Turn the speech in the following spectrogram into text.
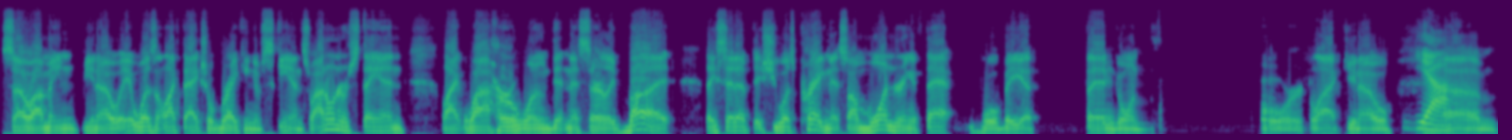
So I mean, you know, it wasn't like the actual breaking of skin. So I don't understand like why her wound didn't necessarily, but they set up that she was pregnant. So I'm wondering if that will be a thing going forward. Like you know, Yeah. um,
